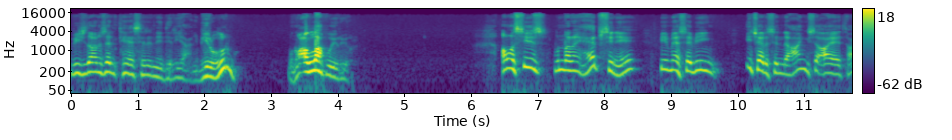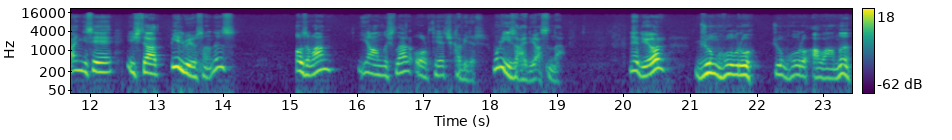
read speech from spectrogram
vicdan üzerinde tesiri nedir yani? Bir olur mu? Bunu Allah buyuruyor. Ama siz bunların hepsini bir mezhebin içerisinde hangisi ayet, hangisi iştihat bilmiyorsanız o zaman yanlışlar ortaya çıkabilir. Bunu izah ediyor aslında. Ne diyor? Cumhuru, cumhuru avamı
